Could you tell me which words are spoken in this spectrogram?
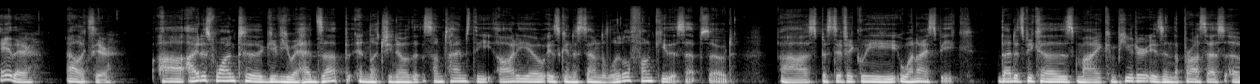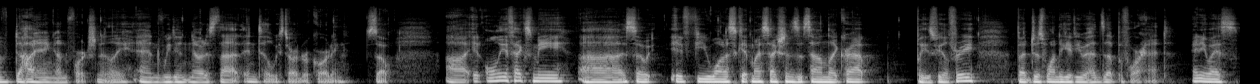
Hey there, Alex here. Uh, I just want to give you a heads up and let you know that sometimes the audio is going to sound a little funky this episode, uh, specifically when I speak. That is because my computer is in the process of dying, unfortunately, and we didn't notice that until we started recording. So uh, it only affects me. Uh, so if you want to skip my sections that sound like crap, please feel free. But just wanted to give you a heads up beforehand. Anyways,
